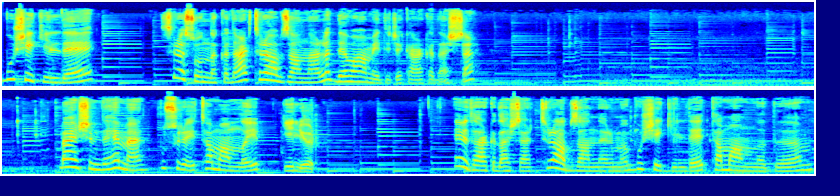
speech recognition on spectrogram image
bu şekilde sıra sonuna kadar trabzanlarla devam edecek arkadaşlar. Ben şimdi hemen bu sırayı tamamlayıp geliyorum. Evet arkadaşlar trabzanlarımı bu şekilde tamamladım.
